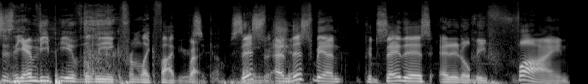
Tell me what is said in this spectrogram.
This is the MVP of the league from like five years Right. ago. saying This and shit. this man could say this, and it'll be fine.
